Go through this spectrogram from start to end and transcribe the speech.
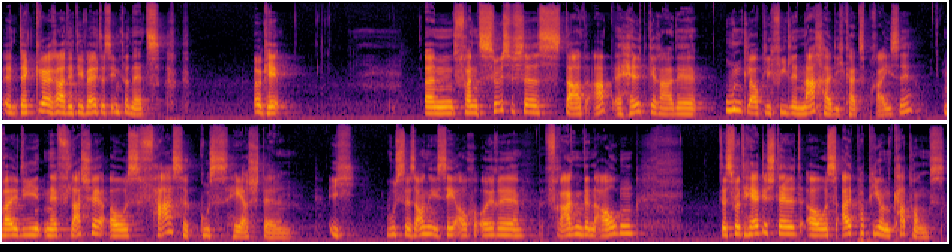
entdeckt gerade die Welt des Internets. Okay. Ein französisches Start-up erhält gerade unglaublich viele Nachhaltigkeitspreise, weil die eine Flasche aus Faserguss herstellen. Ich wusste es auch nicht, ich sehe auch eure fragenden Augen. Das wird hergestellt aus Altpapier und Kartons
